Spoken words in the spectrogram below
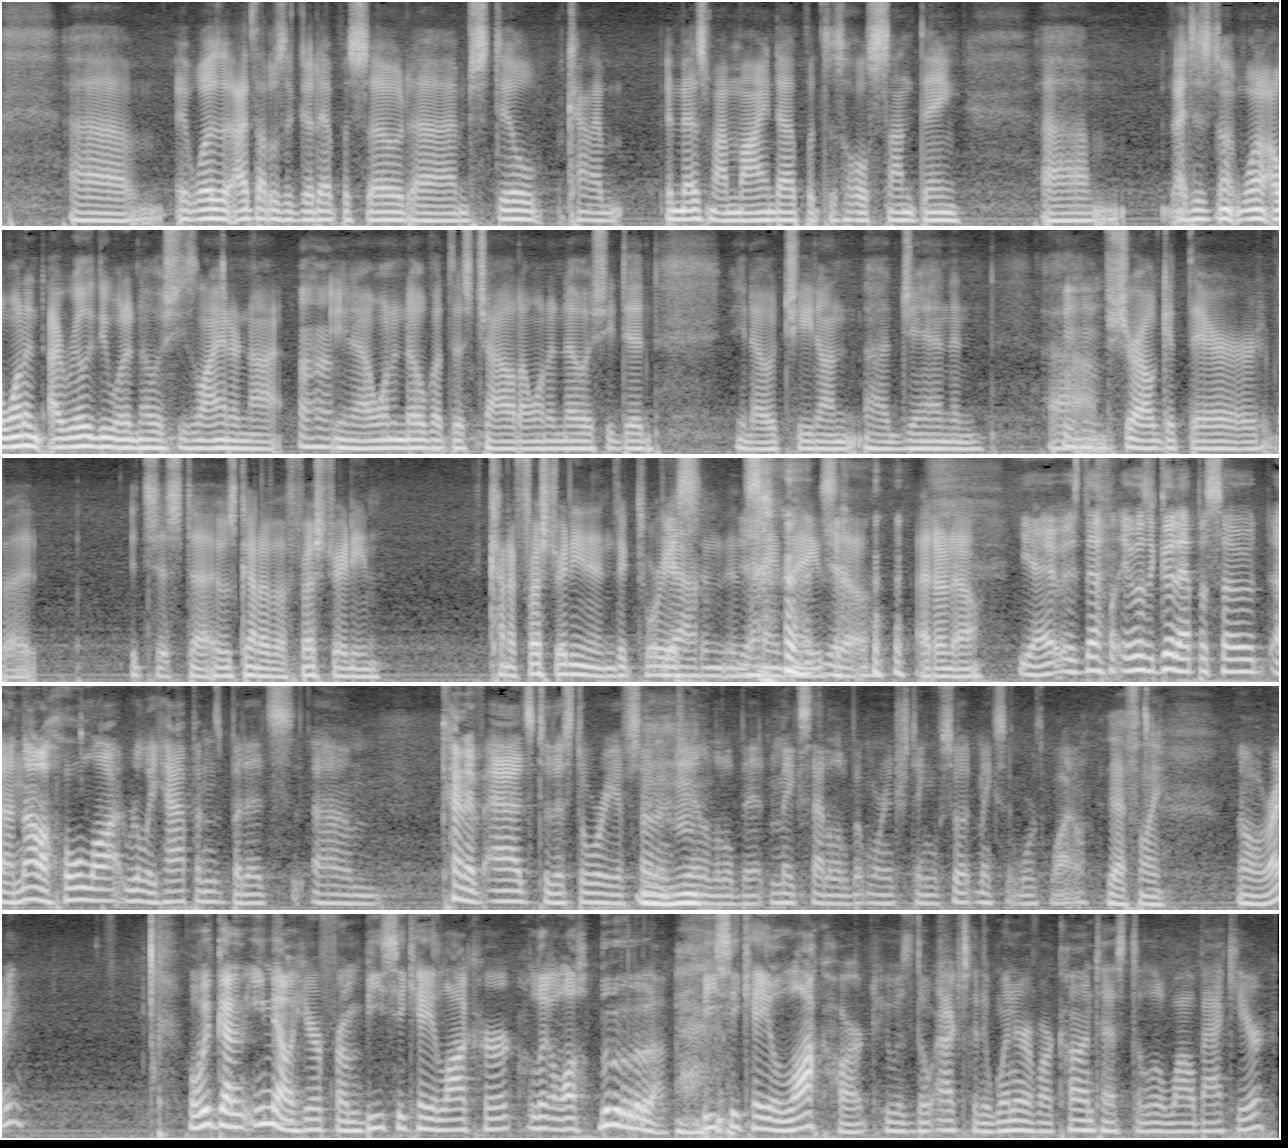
um, it was I thought it was a good episode. Uh, I'm still kind of it messed my mind up with this whole sun thing. Um, I just don't want. I wanted. I really do want to know if she's lying or not. Uh-huh. You know, I want to know about this child. I want to know if she did, you know, cheat on uh, Jin, and uh, Mhm. I'm sure I'll get there. But it's just uh, it was kind of a frustrating, kind of frustrating and victorious Yeah, in, in yeah. the same thing. Yeah. So I don't know. Yeah, it was definitely it was a good episode. Uh, not a whole lot really happens, but it's um, kind of adds to the story of Sun and Mhm. Jin a little bit, makes that a little bit more interesting. So it makes it worthwhile. Definitely. Alrighty. Well, we've got an email here from BCK Lockhart, BCK Lockhart, who was the, actually the winner of our contest a little while back here,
